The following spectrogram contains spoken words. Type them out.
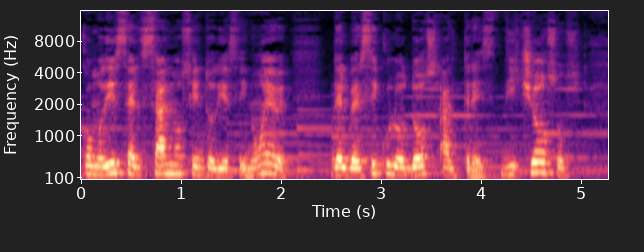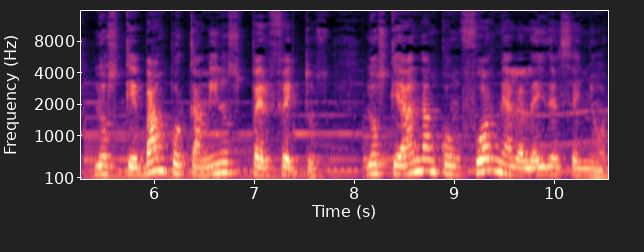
Como dice el Salmo 119 del versículo 2 al 3. Dichosos los que van por caminos perfectos, los que andan conforme a la ley del Señor.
